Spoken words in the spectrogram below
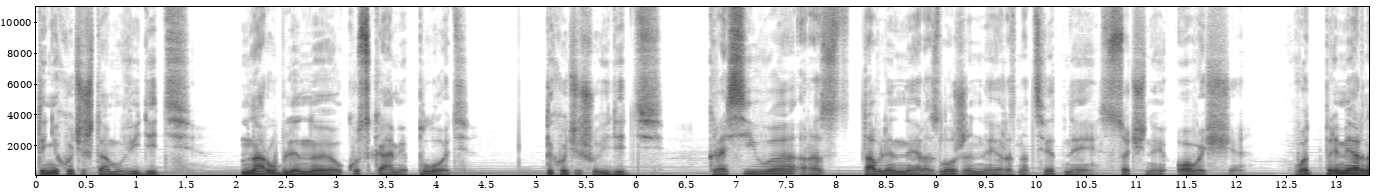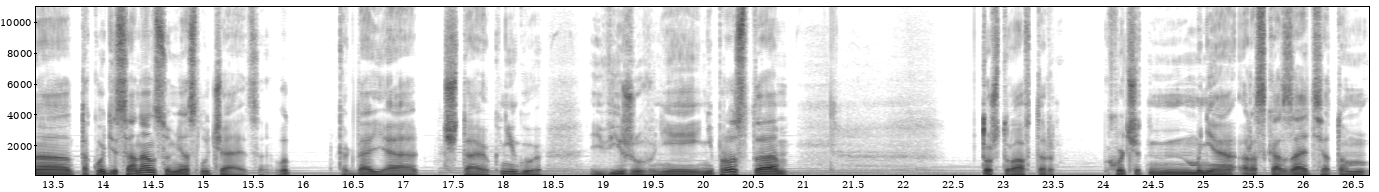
ты не хочешь там увидеть нарубленную кусками плоть. Ты хочешь увидеть красиво расставленные, разложенные, разноцветные, сочные овощи. Вот примерно такой диссонанс у меня случается. Вот когда я читаю книгу и вижу в ней не просто то, что автор хочет мне рассказать о том,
